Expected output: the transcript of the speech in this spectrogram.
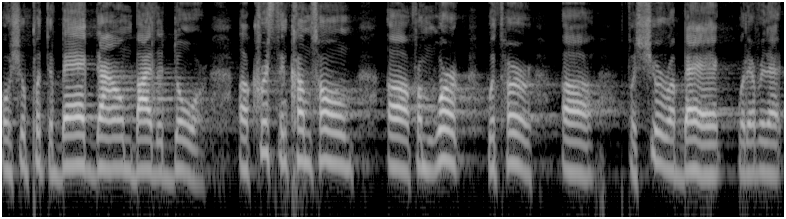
or she'll put the bag down by the door. Uh, Kristen comes home uh, from work with her uh, for sure a bag, whatever that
